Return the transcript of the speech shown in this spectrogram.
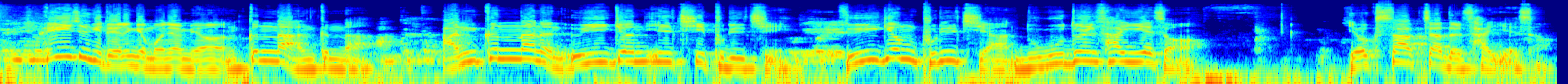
회의적 회의적이 되는 게 뭐냐면, 끝나, 안 끝나? 안 끝나 안 끝나는 의견 일치 불일치. 의견 불일치야 누구들 사이에서 역사학자들 사이에서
